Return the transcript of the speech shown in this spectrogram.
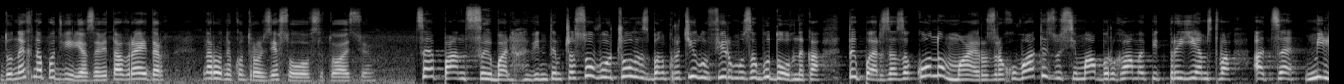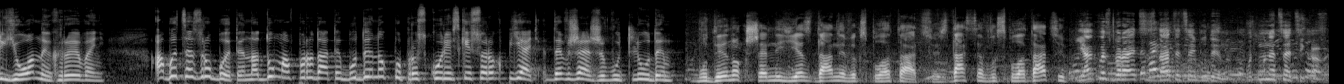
до них на подвір'я завітав рейдер. Народний контроль з'ясовував ситуацію. Це пан Цибаль. Він тимчасово очолив збанкрутілу фірму забудовника. Тепер за законом має розрахувати з усіма боргами підприємства, а це мільйони гривень. Аби це зробити, надумав продати будинок по Проскурівській 45, де вже живуть люди. Будинок ще не є зданий в експлуатацію. Здасться в експлуатацію. Як ви збираєтеся здати цей будинок? От мене це цікавить.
